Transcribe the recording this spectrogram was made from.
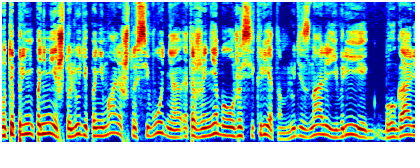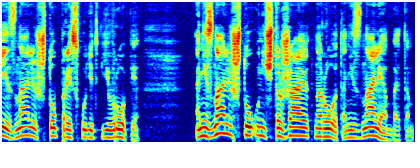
Но ты при- понимаешь, что люди понимали, что сегодня это же не было уже секретом. Люди знали, евреи Болгарии знали, что происходит в Европе. Они знали, что уничтожают народ, они знали об этом.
